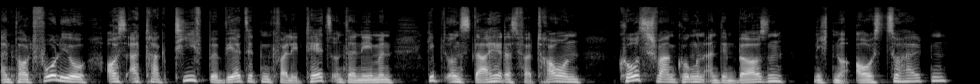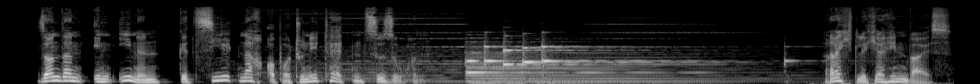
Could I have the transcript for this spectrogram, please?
Ein Portfolio aus attraktiv bewerteten Qualitätsunternehmen gibt uns daher das Vertrauen, Kursschwankungen an den Börsen nicht nur auszuhalten, sondern in ihnen gezielt nach Opportunitäten zu suchen. Rechtlicher Hinweis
